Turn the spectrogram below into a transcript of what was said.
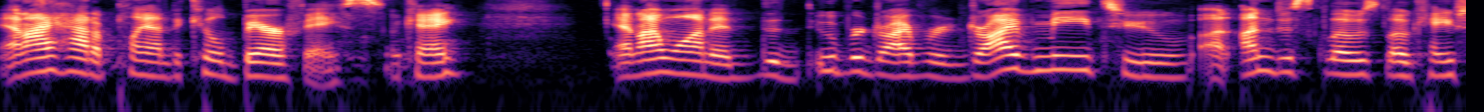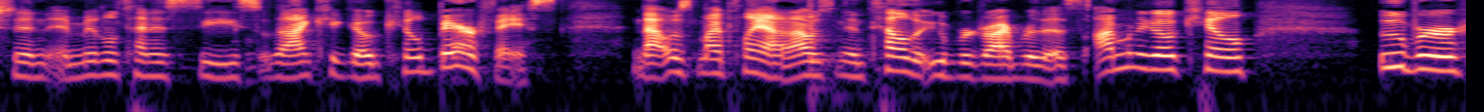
and I had a plan to kill Bareface, okay? And I wanted the Uber driver to drive me to an undisclosed location in Middle Tennessee so that I could go kill Bearface. And that was my plan. I was going to tell the Uber driver this. I'm going to go kill Uber,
